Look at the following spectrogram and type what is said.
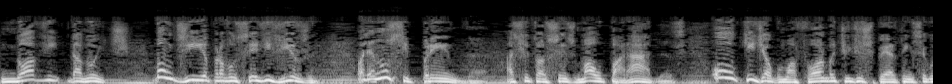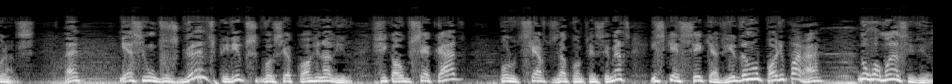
nove da noite. Bom dia para você de Virgem. Olha, não se prenda a situações mal paradas ou que de alguma forma te despertem insegurança. Né? E esse é um dos grandes perigos que você corre na vida. Fica obcecado por certos acontecimentos, esquecer que a vida não pode parar. No romance, viu?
